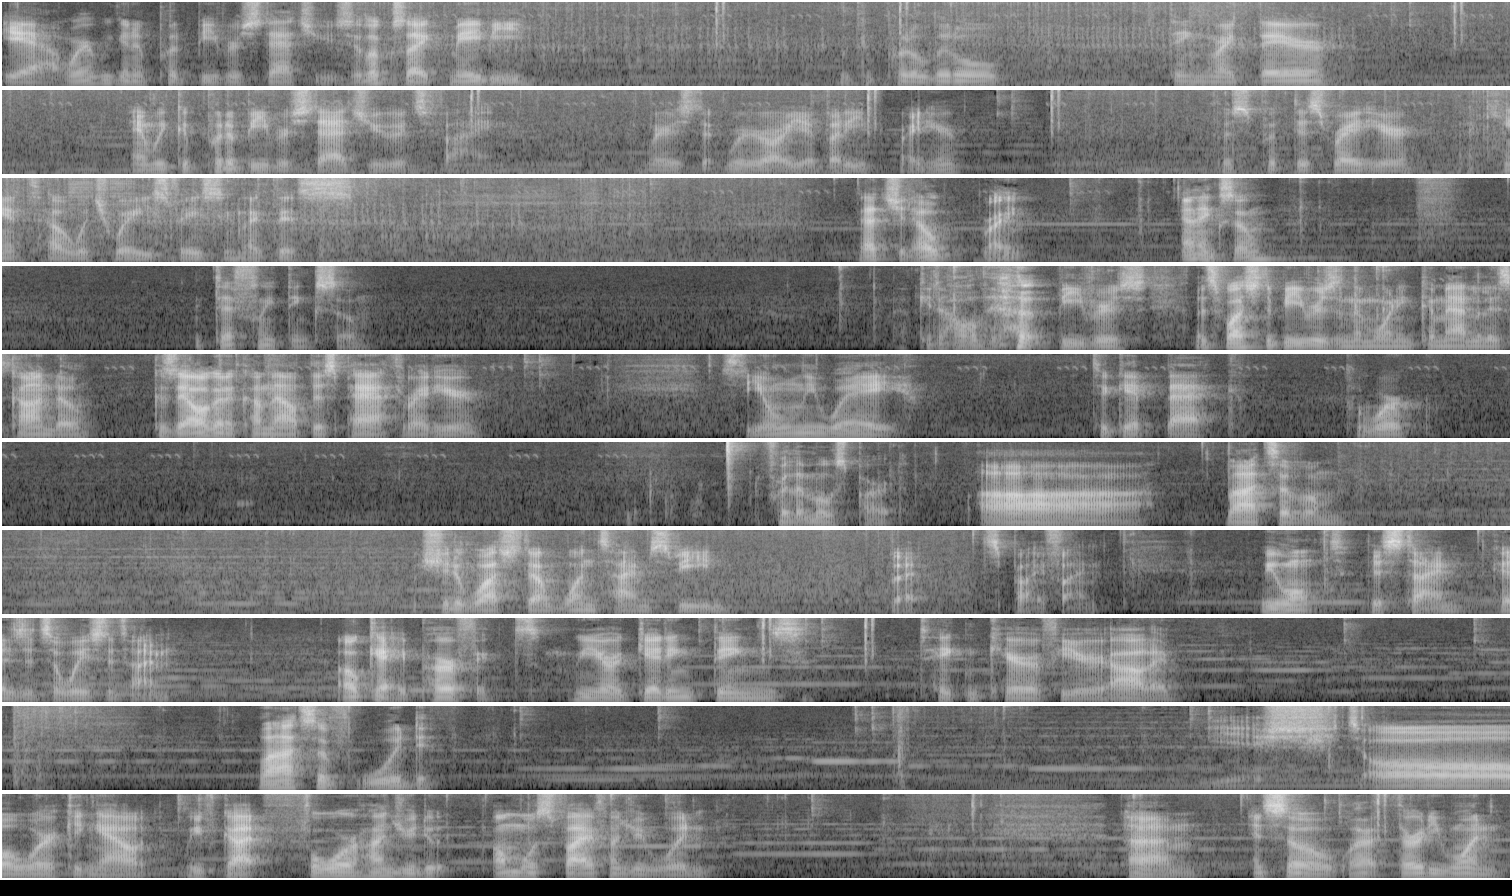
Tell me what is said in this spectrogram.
Yeah, where are we going to put beaver statues? It looks like maybe we can put a little thing right there. And we could put a beaver statue, it's fine. Where's the, where are you, buddy? Right here? Let's put this right here. I can't tell which way he's facing, like this. That should help, right? I think so. Definitely think so. Get all the beavers. Let's watch the beavers in the morning come out of this condo. Because they're all going to come out this path right here. It's the only way to get back to work. For the most part. Ah, lots of them. We should have watched it on one-time speed. But it's probably fine. We won't this time, because it's a waste of time. Okay, perfect. We are getting things taken care of here. Oh, they Lots of wood. Yes, it's all working out. We've got 400, almost 500 wood. Um, and so we're at 31.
